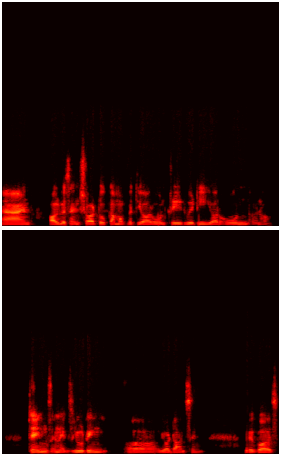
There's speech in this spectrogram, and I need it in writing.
and always ensure to come up with your own creativity, your own you know things in executing uh, your dancing because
